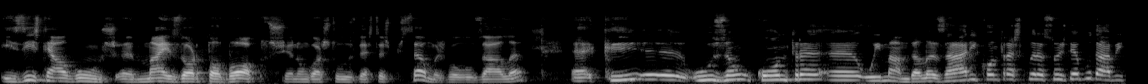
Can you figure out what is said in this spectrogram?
existem alguns eh, mais ortodoxos, eu não gosto do uso desta expressão, mas vou usá-la, que uh, usam contra uh, o imam de Al-Azhar e contra as declarações de Abu Dhabi.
